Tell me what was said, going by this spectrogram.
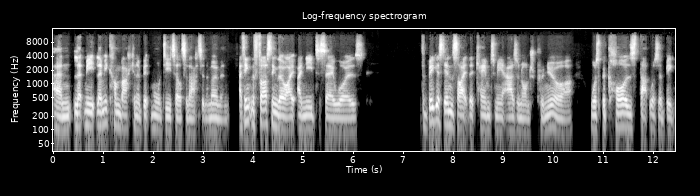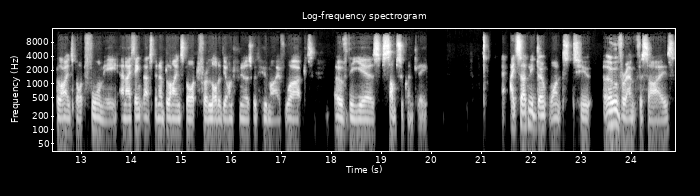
And let me let me come back in a bit more detail to that in a moment. I think the first thing though I, I need to say was the biggest insight that came to me as an entrepreneur was because that was a big blind spot for me. And I think that's been a blind spot for a lot of the entrepreneurs with whom I've worked over the years subsequently. I certainly don't want to overemphasize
